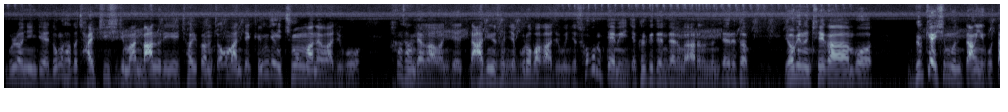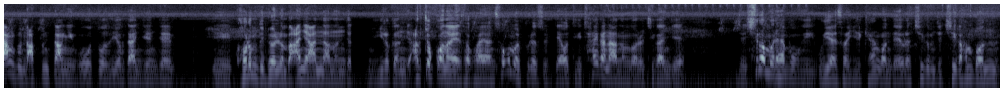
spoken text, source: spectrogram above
물론 이제 농사도 잘 지시지만 마늘이 저희 거는 조그만데 굉장히 주먹만 해가지고 항상 내가 이제 나중에서 이제 물어봐가지고 이제 소금 때문에 이제 그렇게 된다는 걸 알았는데 그래서 여기는 제가 뭐 늦게 심은 땅이고 땅도 나쁜 땅이고 또 여기다 이제 이제 이 거름도 별로 많이 안 나는 이제 이렇게 이제 악조건화에서 과연 소금을 뿌렸을 때 어떻게 차이가 나는 거를 제가 이제, 이제 실험을 해보기 위해서 이렇게 한 건데요. 그래서 지금 이제 제가 한번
